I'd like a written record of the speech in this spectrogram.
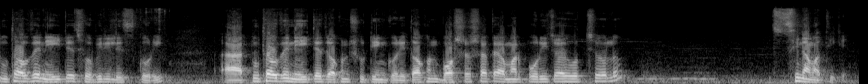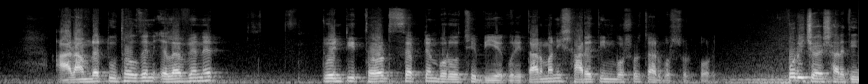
টু থাউজেন্ড এইটে ছবি রিলিজ করি টু থাউজেন্ড এইটে যখন শুটিং করি, তখন বর্ষার সাথে আমার পরিচয় হচ্ছে হলো সিনেমা থেকে। আর আমরা টু থাউজেন্ড ইলেভেনের টোয়েন্টি থার্ড সেপ্টেম্বর হচ্ছে বিয়ে করি। তার মানে সাড়ে তিন বছর চার বছর পরে। পরিচয় সাড়ে তিন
